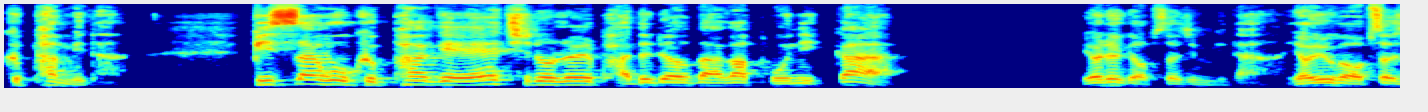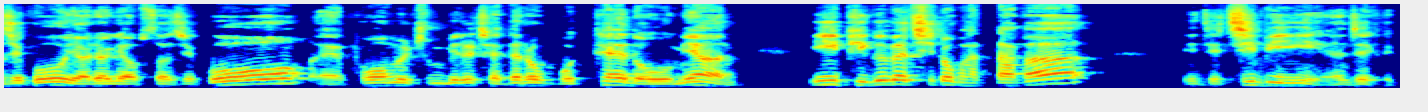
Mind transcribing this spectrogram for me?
급합니다. 비싸고 급하게 치료를 받으려다가 보니까 여력이 없어집니다. 여유가 없어지고 여력이 없어지고 예, 보험을 준비를 제대로 못 해 놓으면 이 비급여 치료 받다가 이제 집이 이제 그-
